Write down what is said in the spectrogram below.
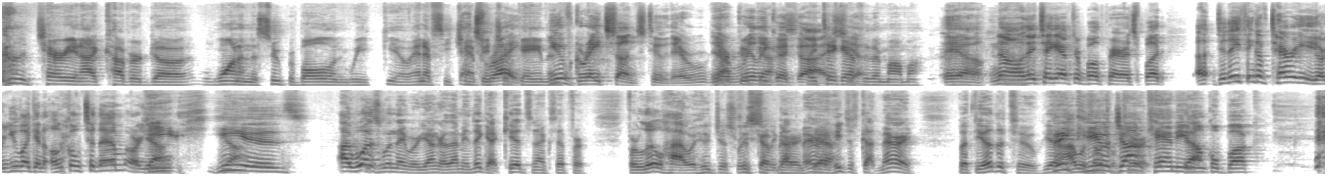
Terry and I covered uh, one in the Super Bowl, and we, you know, NFC That's Championship right. game. You have great sons too. They're they're good really good guys. They take yeah. after their mama. Yeah. No, they take after both parents. But uh, do they think of Terry? Are you like an uncle to them? Are you? He, he is. I was when they were younger. I mean, they got kids now, except for for Lil Howie, who just got recently got married, married. yeah. He just got married. But the other two, yeah, I was you know, Uncle John Terry. Candy Yeah. and Uncle Buck.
